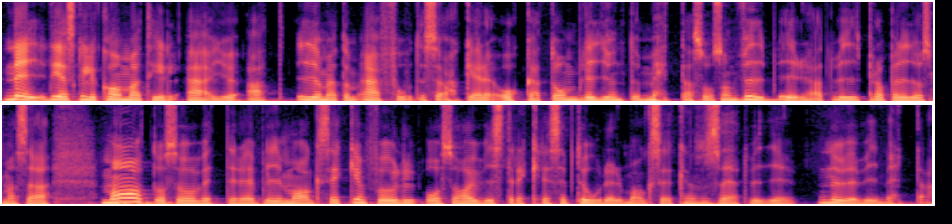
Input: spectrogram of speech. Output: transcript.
Nej, det jag skulle komma till är ju att i och med att de är fodersökare och att de blir ju inte mätta så som vi blir. Att vi proppar i oss massa mat och så vet du, det, blir magsäcken full och så har vi sträckreceptorer i magsäcken som säger att vi är, nu är vi mätta.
